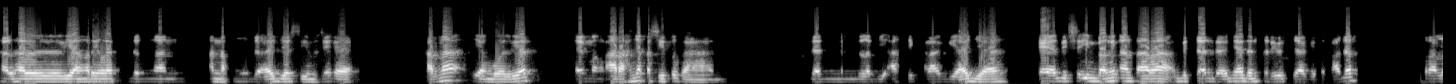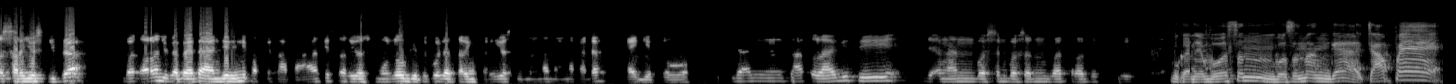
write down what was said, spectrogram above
hal-hal yang relate dengan anak muda aja sih, maksudnya kayak karena yang gue lihat emang arahnya ke situ kan. Dan lebih asik lagi aja. Kayak diseimbangin antara bercandanya dan seriusnya gitu. Kadang terlalu serius juga buat orang juga beda anjir ini pakai apaan sih? Serius mulu gitu. Gue udah sering serius di mana mana kadang kayak gitu. Dan satu lagi sih jangan bosen-bosen buat produksi bukannya bosen bosen mah enggak capek.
